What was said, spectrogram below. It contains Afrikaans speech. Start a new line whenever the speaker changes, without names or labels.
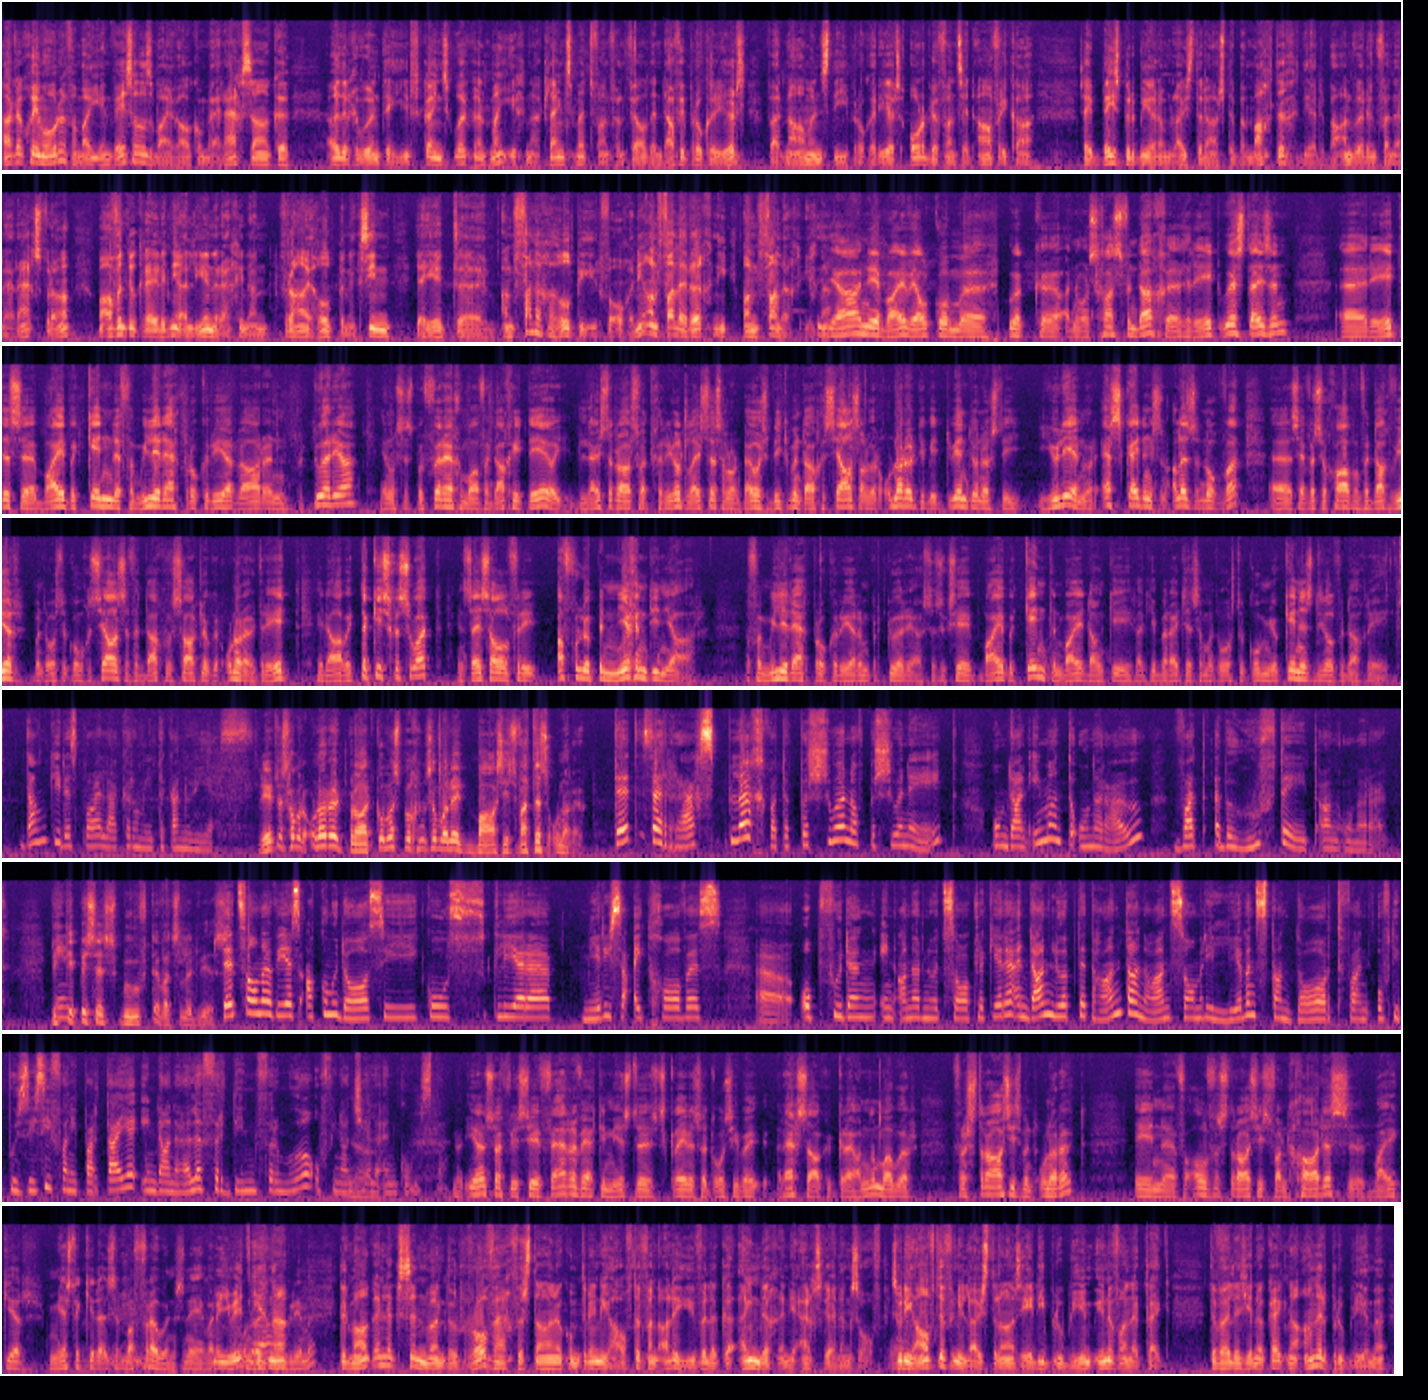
Hartlik goeiemôre van my een Wessels, baie welkom by Regsake. Oudergewoonte hier skuins oorkant my Ignas Kleinsmid van van Velden Duffy Prokureurs wat namens die Prokureursorde van Suid-Afrika sy bes probeer om luisteraars te bemagtig deur die beantwoording van hulle regsvrae, maar af en toe kry hy dit nie alleen reg nie, dan vra hy hulp en ek sien jy het uh, aanvallige hulp hier vanoggend. Nie aanvallerig nie, aanvallig Ignas.
Ja, nee, baie welkom uh, ook uh, aan ons gas vandag, uh, Riet Oosthuizen. Uh die het is 'n uh, baie bekende familieregprokureur daar in Pretoria en ons is bevoorreg om haar vandag hier te hê. Luisteraars wat gereeld luister sal onthou ons bietjie met haar gesels oor onderhoud die 22ste Julie en oor egskeidings en alles en nog wat. Uh sy was so gaaf om vandag weer met ons te kom gesels en vandag hoofsaaklik oor onderhoud. Die het het daar by tikkies geswat en sy sal vir die afgelope 19 jaar 'n familieregprokureur in Pretoria. Soos ek sê, baie bekend en baie dankie dat jy bereid is om met ons te kom jou kennis deel vandag het.
Dankie, dis baie lekker om hier te kan wees.
Net ons gaan oor onderhoud praat. Kom ons begin sommer net basies. Wat is onderhoud?
Dit is 'n regsplig wat 'n persoon of persone het om dan iemand te onderhou wat 'n behoefte het aan onderhoud.
Die tipiese behoefte, wat sal dit wees?
Dit sal nou wees akkommodasie, kos, klere, mediese uitgawes, uh opvoeding en ander noodsaaklikhede en dan loop dit hand aan hand saam met die lewensstandaard van of die posisie van die partye en dan hulle verdien vermoë of finansiële ja. inkomste.
Nou eens sou jy sê verreweg die meeste skrywers wat ons hier by regsaake kry handel maar oor frustrasies met onderhoud en uh, veral frustrasies van gades uh, baie keer meeste kere is dit maar vrouens nê nee, wat
weet, probleme het. Dit maak eintlik sin want rofweg verstaan ek omtrent die helfte van alle huwelike eindig in die egskeidingshof. Ja. So die helfte van die luisteraars het die probleem een of ander tyd. Terwyl as jy nou kyk na ander probleme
